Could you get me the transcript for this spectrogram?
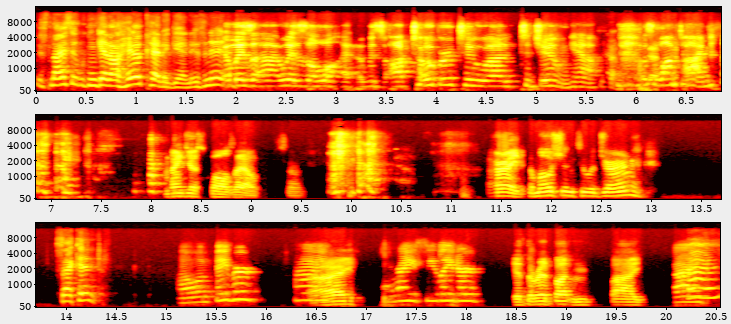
It's nice that we can get our haircut again, isn't it? It was, uh, it was a, lo- it was October to, uh, to June, yeah. Yeah. It was a long time. Mine just falls out, so. All right, a motion to adjourn? Second? All in favor? Aye. All right, see you later. Hit the red button. Bye. Bye. Bye.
